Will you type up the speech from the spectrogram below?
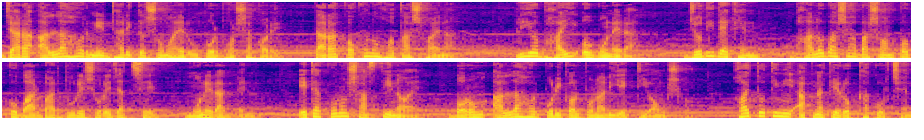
যারা আল্লাহর নির্ধারিত সময়ের উপর ভরসা করে, তারা কখনো হতাশ হয় না। প্রিয় ভাই ও বোনেরা, যদি দেখেন ভালোবাসা বা সম্পর্ক বারবার দূরে সরে যাচ্ছে, মনে রাখবেন, এটা কোনো শাস্তি নয়, বরং আল্লাহর পরিকল্পনারই একটি অংশ। হয়তো তিনি আপনাকে রক্ষা করছেন,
